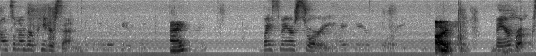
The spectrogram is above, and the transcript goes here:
Councilmember Petersen, Aye. Vice Mayor Storey, Aye. Mayor Brooks.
